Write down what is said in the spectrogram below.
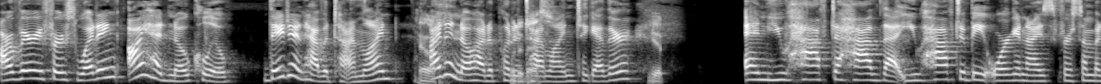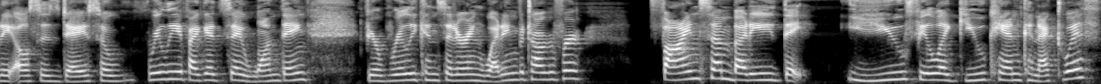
Our very first wedding, I had no clue. They didn't have a timeline. Oh, I didn't know how to put a a timeline together. Yep. And you have to have that. You have to be organized for somebody else's day. So, really, if I could say one thing, if you're really considering wedding photographer, find somebody that you feel like you can connect with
